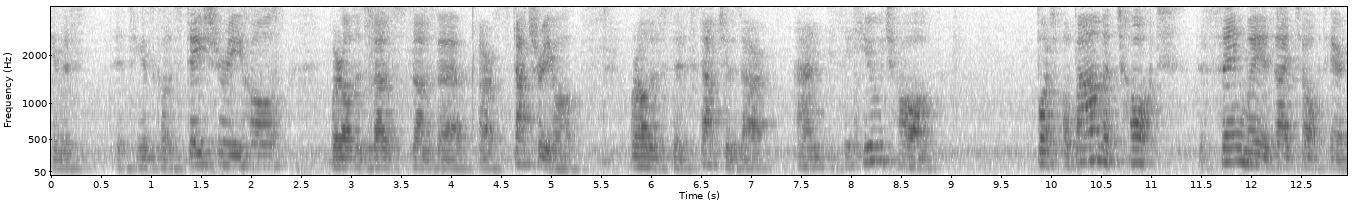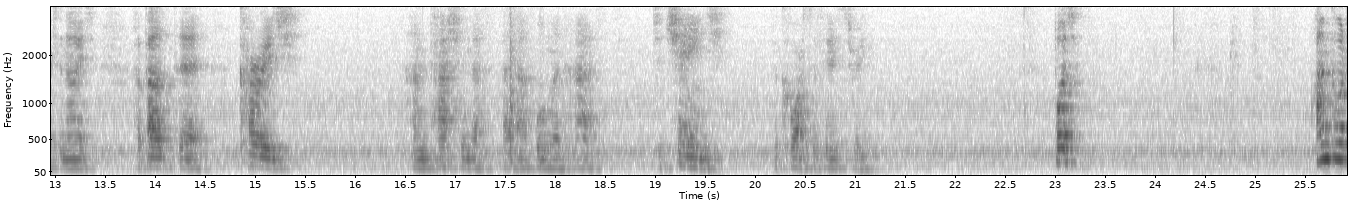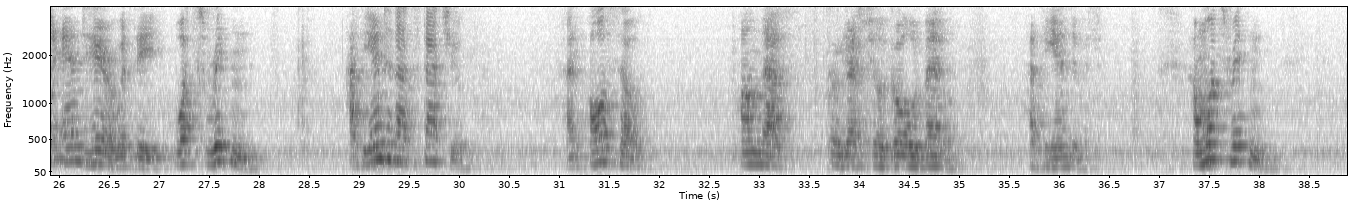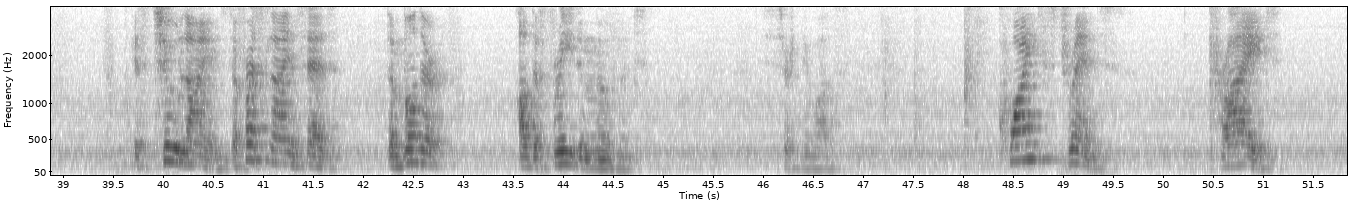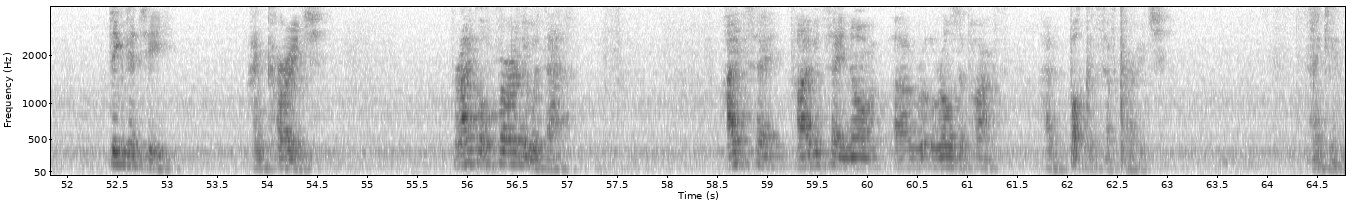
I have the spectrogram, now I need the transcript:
in this, I think it's called a stationery hall, where all there's a lot of, lot of uh, or statuary hall, where all the, the statues are. And it's a huge hall. But Obama talked the same way as I talked here tonight about the courage and passion that, that that woman had to change the course of history. But I'm going to end here with the what's written at the end of that statue and also on that Congressional Gold Medal at the end of it. And what's written is two lines. The first line says, the mother of the freedom movement. She certainly was. Quite strength, pride, dignity, and courage. But I go further with that. I'd say, I would say no, uh, Rosa Parks had buckets of courage. Thank you.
